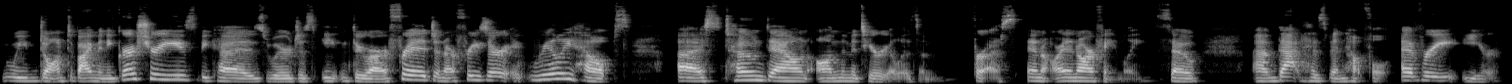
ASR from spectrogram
we don't have to buy many groceries because we're just eating through our fridge and our freezer. It really helps us tone down on the materialism for us and in our family. So um, that has been helpful every year.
